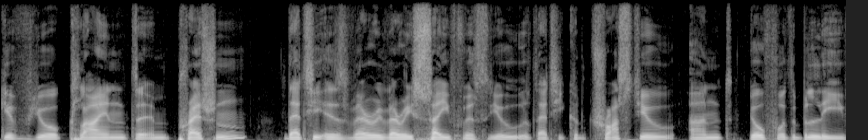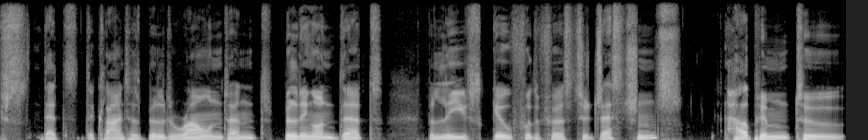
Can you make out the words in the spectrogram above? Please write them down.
give your client the impression that he is very, very safe with you, that he can trust you, and go for the beliefs that the client has built around, and building on that beliefs, go for the first suggestions, help him to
